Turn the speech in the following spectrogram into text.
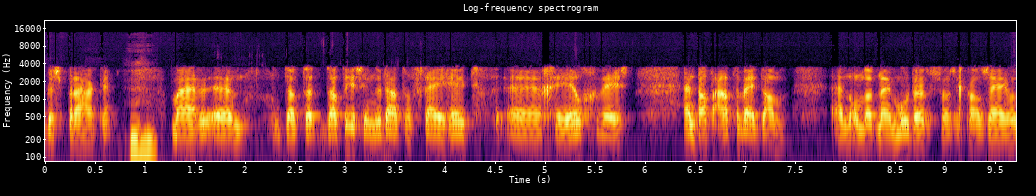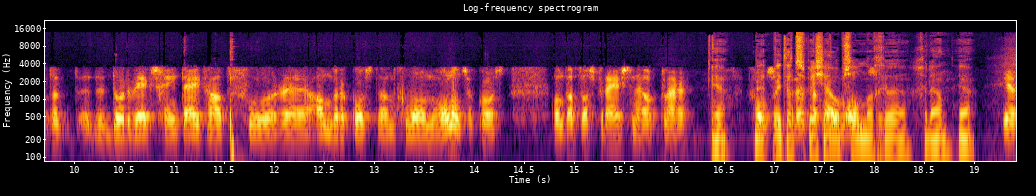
bespraken. Mm -hmm. Maar ehm, dat, dat, dat, is inderdaad een vrij heet geheel geweest. En dat aten wij dan. En omdat mijn moeder, zoals ik al zei, dat door de week geen tijd had voor andere kost dan gewoon Hollandse kost want dat was vrij snel klaar. Ja, werd dat speciaal op zondag uh, gedaan, ja. Ja,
